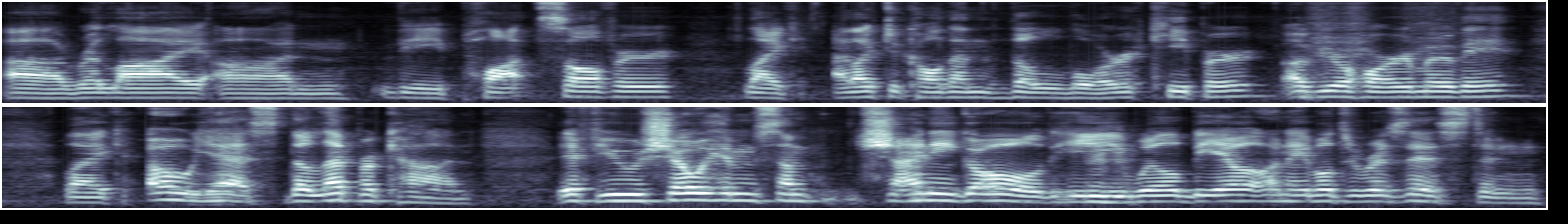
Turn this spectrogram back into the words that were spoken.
uh, rely on the plot solver. Like I like to call them the lore keeper of your horror movie. Like oh yes, the leprechaun. If you show him some shiny gold, he will be unable to resist and.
